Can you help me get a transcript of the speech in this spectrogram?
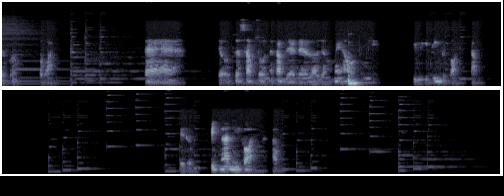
จะเพิ่มสว่างแต่เดี๋ยวจะสับสนนะครับ เดี๋ยวเดี๋ยวเรายังไม่เอาตรงนี้ deleting ไปก่อนครับเดี๋ยวปิดหน้านี้ก่อนนะครับโอเค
